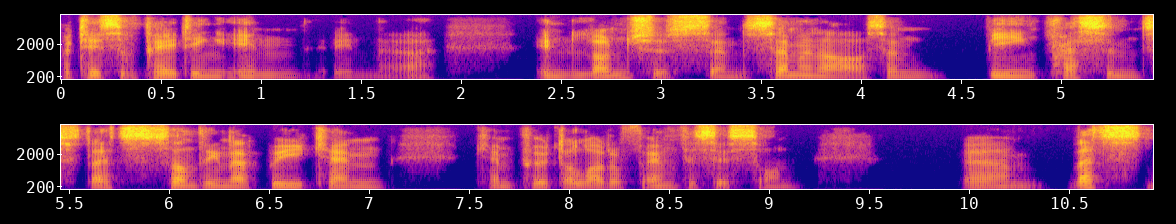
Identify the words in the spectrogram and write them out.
participating in in uh, in lunches and seminars and being present. That's something that we can can put a lot of emphasis on. Um, that's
